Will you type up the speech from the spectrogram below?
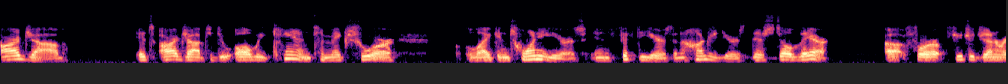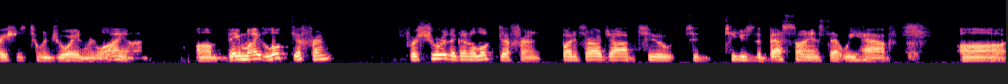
our job, it's our job to do all we can to make sure like in 20 years, in 50 years, in 100 years, they're still there uh, for future generations to enjoy and rely on. Um, they might look different. For sure, they're going to look different, but it's our job to, to, to use the best science that we have uh,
